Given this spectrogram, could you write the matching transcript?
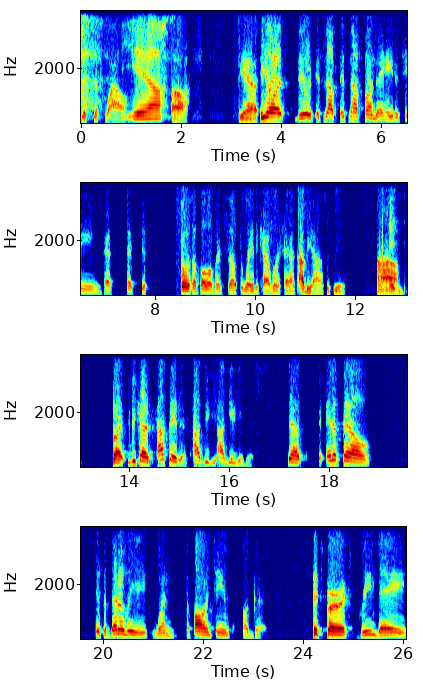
Just just wow. Yeah. Uh yeah. You know what, dude, it's not it's not fun to hate a team that that just throws up all over itself the way the Cowboys have. I'll be honest with you. Um but because I'll say this, I'll give you I'll give you this. The the NFL is a better league when the following teams are good. Pittsburgh, Green Bay,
